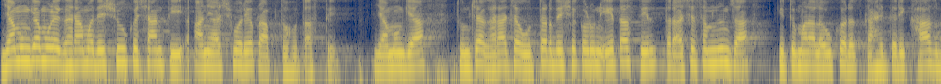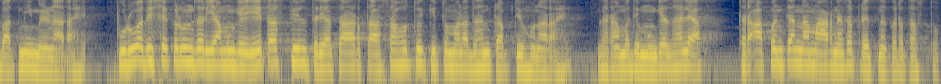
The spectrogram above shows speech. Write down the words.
या मुंग्यामुळे घरामध्ये सुख शांती आणि ऐश्वर प्राप्त होत असते. या मुंग्या तुमच्या घराच्या उत्तर दिशेकडून येत असतील तर असे समजून जा की तुम्हाला लवकरच काहीतरी खास बातमी मिळणार आहे. पूर्व दिशेकडून जर या मुंग्या येत असतील तर याचा अर्थ असा होतो की तुम्हाला धनप्राप्ती होणार आहे. घरामध्ये मुंग्या झाल्या तर आपण त्यांना मारण्याचा प्रयत्न करत असतो.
